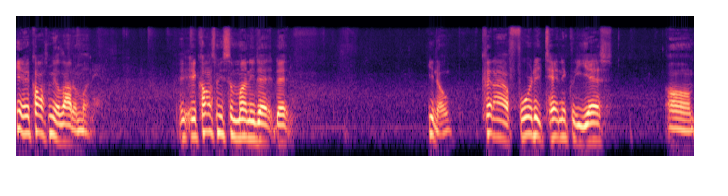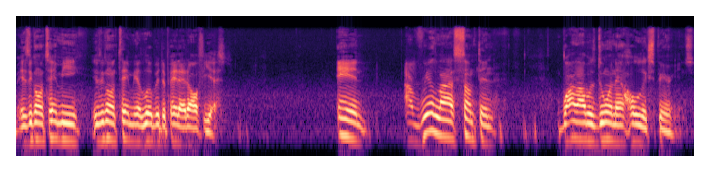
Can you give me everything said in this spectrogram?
yeah, it cost me a lot of money. It, it cost me some money that that you know, could I afford it? Technically, yes. Um, is it gonna take me? Is it gonna take me a little bit to pay that off? Yes. And I realized something while I was doing that whole experience.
